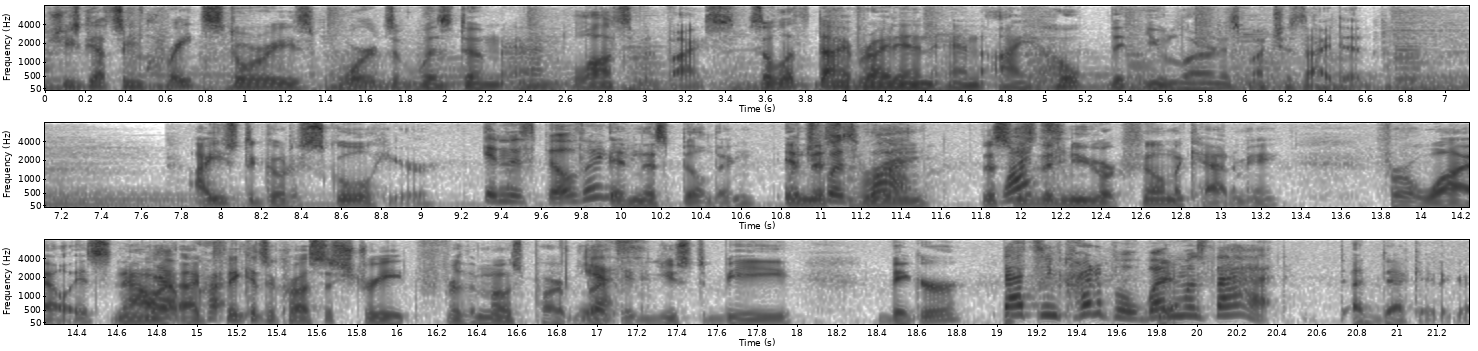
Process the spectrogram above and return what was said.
She's got some great stories, words of wisdom, and lots of advice. So let's dive right in, and I hope that you learn as much as I did. I used to go to school here In this building? in this building, in this was what? This was the New York Film Academy for a while. It's now, Now, I, I think it's across the street for the most part, but Yes. it used to be bigger That's incredible. When Yeah. was that? a decade ago.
